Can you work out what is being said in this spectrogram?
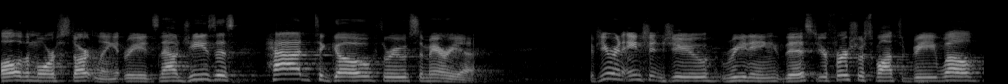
all the more startling. It reads Now Jesus had to go through Samaria. If you're an ancient Jew reading this, your first response would be, well,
